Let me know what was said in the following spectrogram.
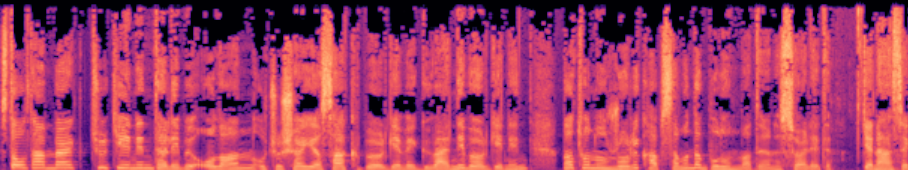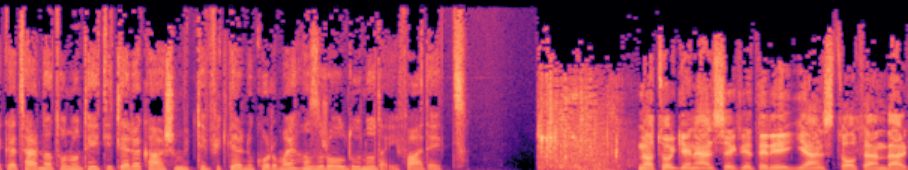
Stoltenberg, Türkiye'nin talebi olan uçuşa yasak bölge ve güvenli bölgenin NATO'nun rolü kapsamında bulunmadığını söyledi. Genel Sekreter NATO'nun tehditlere karşı müttefiklerini korumaya hazır olduğunu da ifade etti. NATO Genel Sekreteri Jens Stoltenberg,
